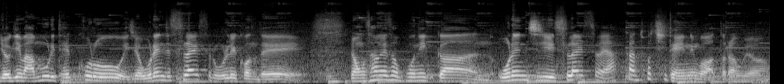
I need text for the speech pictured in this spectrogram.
여기 마무리 데코로 이제 오렌지 슬라이스를 올릴 건데 영상에서 보니까 오렌지 슬라이스가 약간 터치돼 있는 것 같더라고요.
